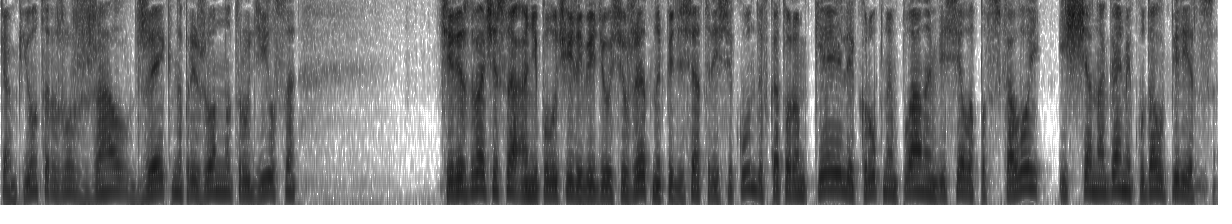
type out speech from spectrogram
Компьютер жужжал, Джейк напряженно трудился. Через два часа они получили видеосюжет на 53 секунды, в котором Кейли крупным планом висела под скалой, ища ногами, куда упереться.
